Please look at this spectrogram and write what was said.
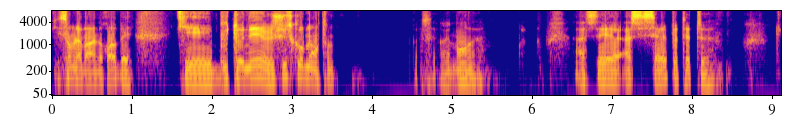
qui semble avoir une robe et qui est boutonnée jusqu'au menton. C'est vraiment euh, assez, assez serré, peut-être. euh, tu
